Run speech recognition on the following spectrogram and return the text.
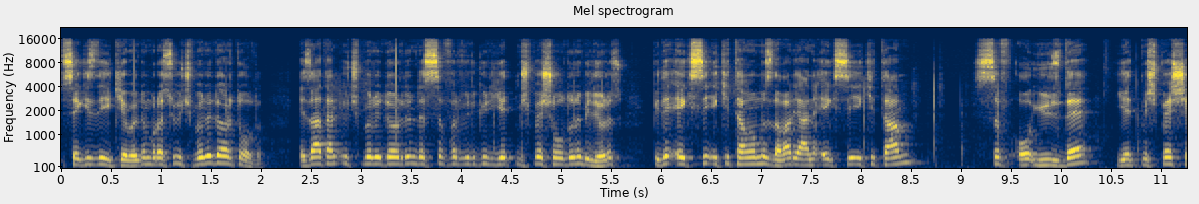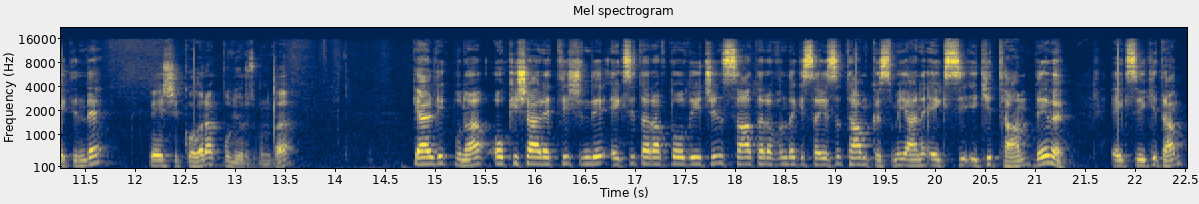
8'i de 2'ye böldüm. Burası 3 bölü 4 oldu. E zaten 3 bölü 4'ün de 0,75 olduğunu biliyoruz. Bir de eksi 2 tamımız da var. Yani eksi 2 tam 0, o yüzde 75 şeklinde B şıkkı olarak buluyoruz bunu da. Geldik buna. Ok işareti şimdi eksi tarafta olduğu için sağ tarafındaki sayısı tam kısmı. Yani eksi 2 tam değil mi? Eksi 2 tam.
